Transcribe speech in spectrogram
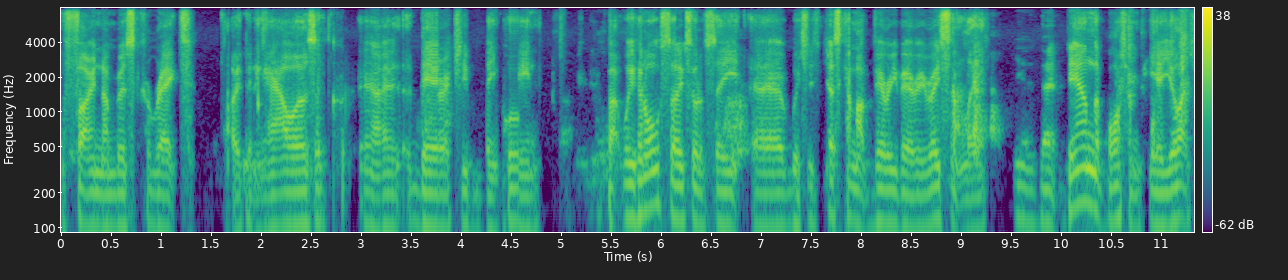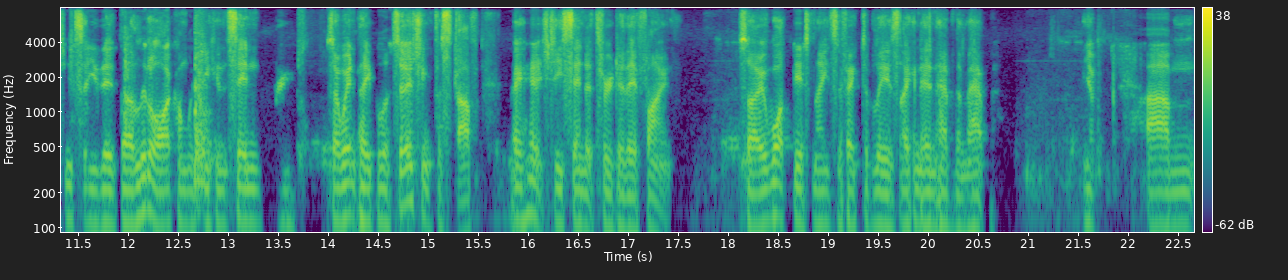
the phone number is correct, opening hours, you know, they're actually being put in. But we can also sort of see, uh, which has just come up very, very recently, is that down the bottom here, you'll actually see there's a little icon which you can send. So when people are searching for stuff, they can actually send it through to their phone. So what this means effectively is they can then have the map. Yep. Um,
